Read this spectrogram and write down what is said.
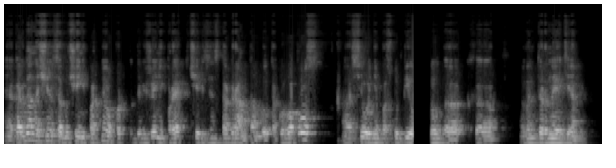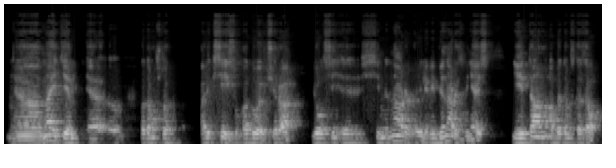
Э, когда начнется обучение партнеров по продвижению проекта через Инстаграм, там был такой вопрос, э, сегодня поступил к, в интернете. Знаете, потому что Алексей Суходоев вчера вел семинар или вебинар, извиняюсь, и там об этом сказал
